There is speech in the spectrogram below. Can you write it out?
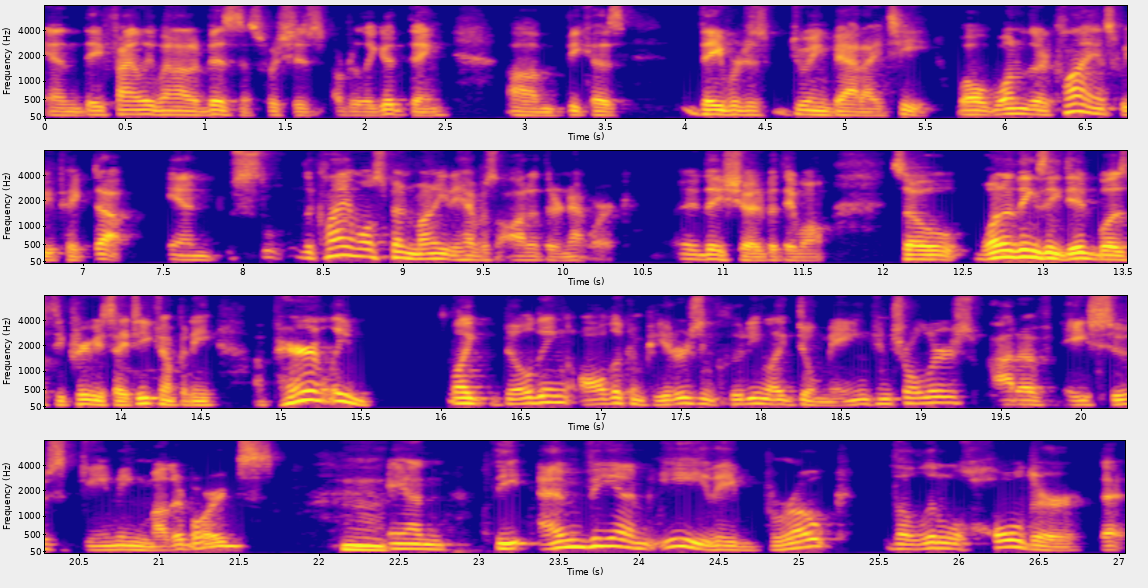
and they finally went out of business, which is a really good thing um, because they were just doing bad IT. Well, one of their clients we picked up, and the client won't spend money to have us audit their network. They should, but they won't. So one of the things they did was the previous IT company apparently like building all the computers, including like domain controllers, out of ASUS gaming motherboards. Hmm. And the NVMe, they broke the little holder that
